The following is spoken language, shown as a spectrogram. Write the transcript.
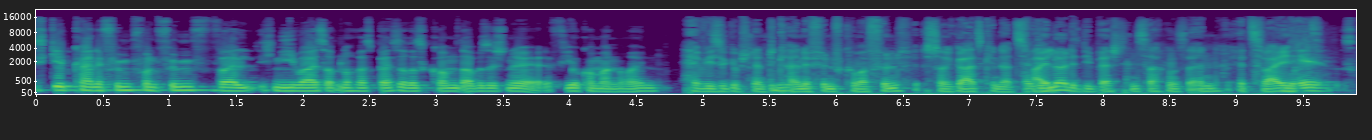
ich gebe keine 5 von 5, weil ich nie weiß, ob noch was Besseres kommt, aber es ist eine 4,9. Hä, hey, wieso gibst du denn keine 5,5? Ist doch egal, es können ja zwei Leute die besten Sachen sein. Ja, zwei. Nee, es,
